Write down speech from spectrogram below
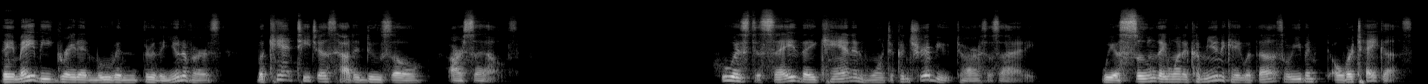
They may be great at moving through the universe, but can't teach us how to do so ourselves. Who is to say they can and want to contribute to our society? We assume they want to communicate with us or even overtake us.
